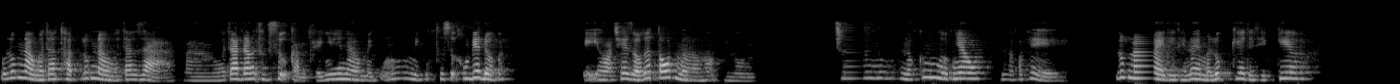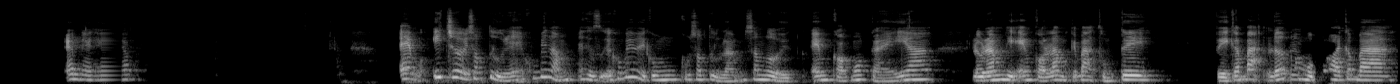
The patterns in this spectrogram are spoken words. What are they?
lúc nào người ta thật, lúc nào người ta giả và người ta đang thực sự cảm thấy như thế nào, mình cũng mình cũng thực sự không biết được ấy. Thì họ che giấu rất tốt mà, họ ừ, nó cứ ngược nhau, nó có thể lúc này thì thế này mà lúc kia thì thế kia. Em thấy thế không? Em ít chơi song tử nên em không biết lắm. Em thực sự em không biết về cung cung song tử lắm. Xong rồi em có một cái à, đầu năm thì em có làm một cái bảng thống kê về các bạn lớp cấp 1, cấp 2, cấp 3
